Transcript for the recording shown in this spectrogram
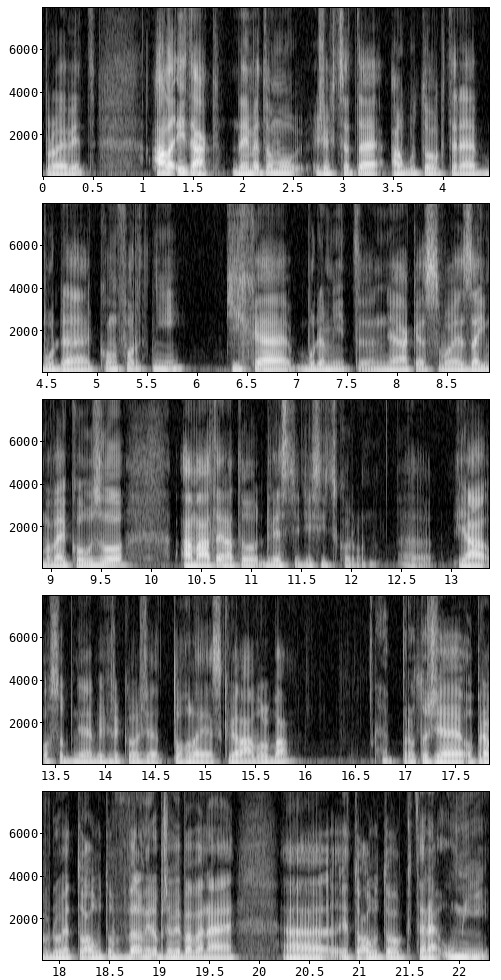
projevit. Ale i tak, dejme tomu, že chcete auto, které bude komfortní, tiché, bude mít eh, nějaké svoje zajímavé kouzlo a máte na to 200 tisíc korun. Eh, Já osobně bych řekl, že tohle je skvělá volba, protože opravdu je to auto velmi dobře vybavené, eh, je to auto, které umí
